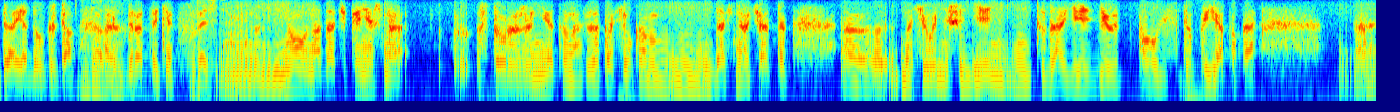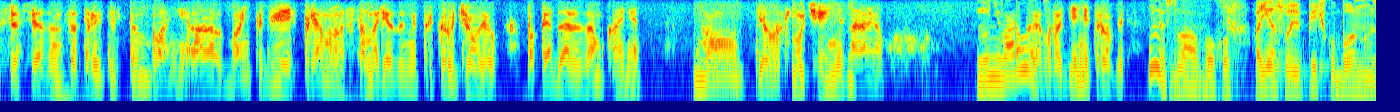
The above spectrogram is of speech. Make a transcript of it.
Да, я долго ждал. Да, да. Здравствуйте. Здрасте. Ну, на даче, конечно, сторожа нет у нас за поселком дачный участок. Э, на сегодняшний день туда ездит по улице только я пока. Э, Все связано со строительством бани. А банька, дверь прямо саморезами прикручиваю, пока даже замка нет. Ну, дело случая, не знаю. Ну, не воруют? Пока вроде не трогать. Ну, слава mm. богу. А я свою печку банную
